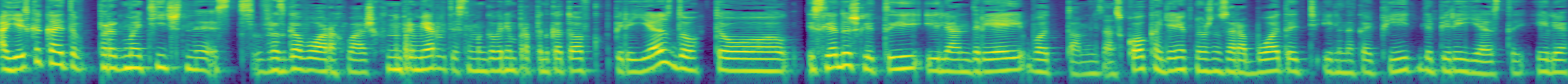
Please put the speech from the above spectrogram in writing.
А есть какая-то прагматичность в разговорах ваших? Например, вот если мы говорим про подготовку к переезду, то исследуешь ли ты или Андрей, вот там, не знаю, сколько денег нужно заработать или накопить для переезда? Или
